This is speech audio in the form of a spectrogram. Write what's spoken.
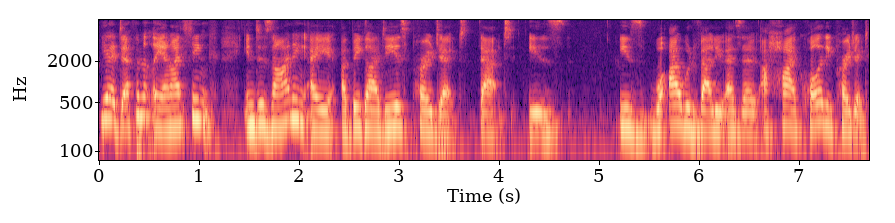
Yeah, definitely. And I think in designing a, a big ideas project that is is what I would value as a, a high quality project,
